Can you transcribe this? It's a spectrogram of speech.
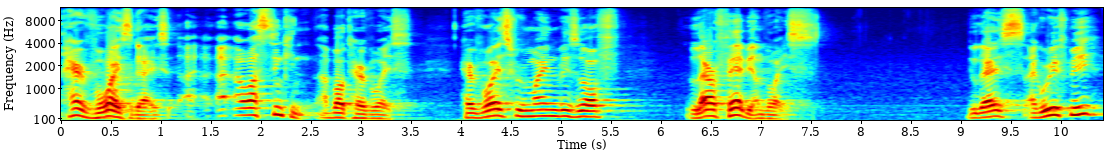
Her voice, guys. I, I, I was thinking about her voice. Her voice reminds me of Lara Fabian voice. Do you guys agree with me?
